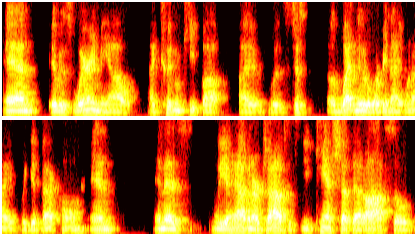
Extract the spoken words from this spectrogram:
And it was wearing me out. I couldn't keep up. I was just a wet noodle every night when I would get back home. And and as we have in our jobs, it's you can't shut that off. So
